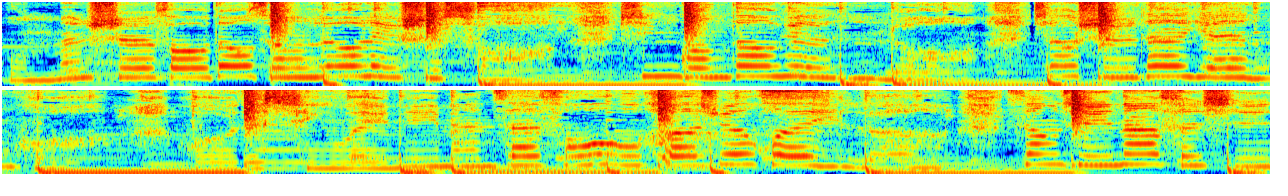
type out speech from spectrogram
我们是否都曾流离失所？星光到陨落，消失的烟火，我的心为你满载负荷，学会了藏起那份喜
